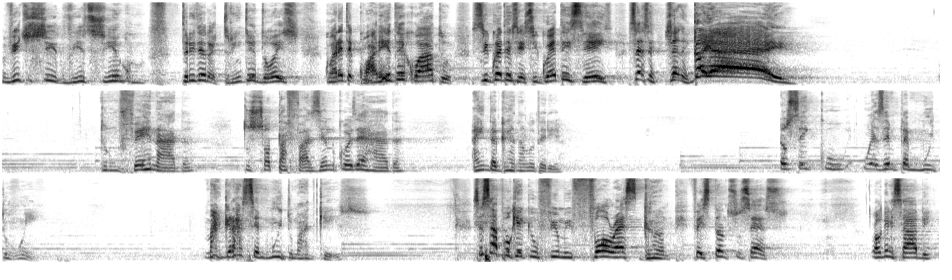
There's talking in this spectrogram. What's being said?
25, 25, 32, 32, 40, 44, 56, 56, 60, 60, ganhei! Tu não fez nada, tu só está fazendo coisa errada, ainda ganha na loteria. Eu sei que o, o exemplo é muito ruim. Mas graça é muito mais do que isso. Você sabe por que, que o filme Forrest Gump fez tanto sucesso? Alguém sabe?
